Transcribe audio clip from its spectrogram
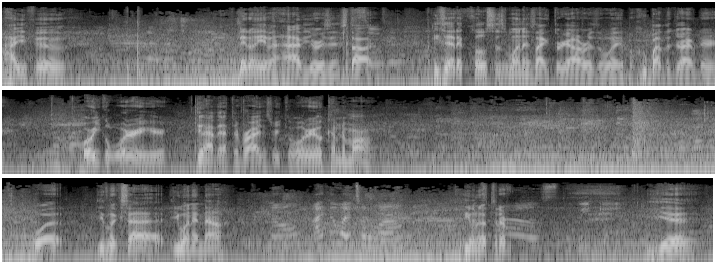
how you feel? Whatever. They don't even have yours in stock. Silver? He said the closest one is like three hours away, but who about to drive there? No. Or you can order it here. Still have it at the Verizon store. You can order it. It'll come tomorrow. What? You look sad. You want it now? No, I can wait till tomorrow. You want to go to the? The weekend. Yeah.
